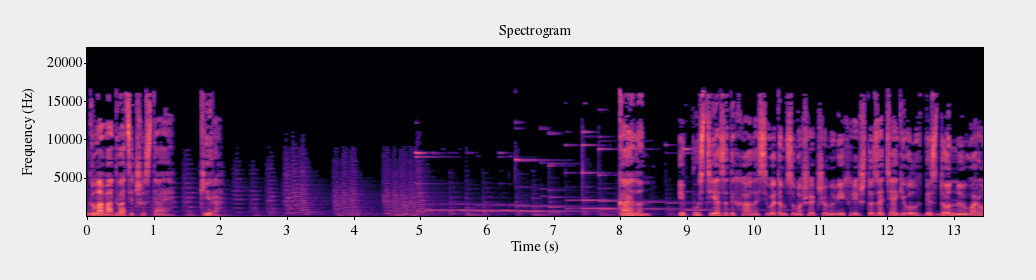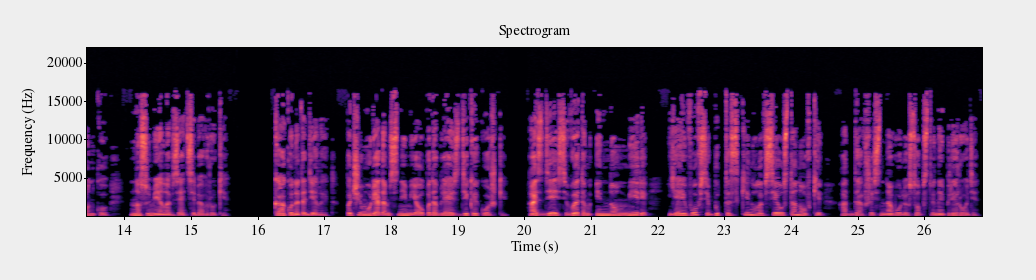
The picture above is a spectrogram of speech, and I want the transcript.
Глава 26. Кира. Кайлан. И пусть я задыхалась в этом сумасшедшем вихре, что затягивал в бездонную воронку, но сумела взять себя в руки. Как он это делает? Почему рядом с ним я уподобляюсь дикой кошке? А здесь, в этом ином мире, я и вовсе будто скинула все установки, отдавшись на волю собственной природе.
